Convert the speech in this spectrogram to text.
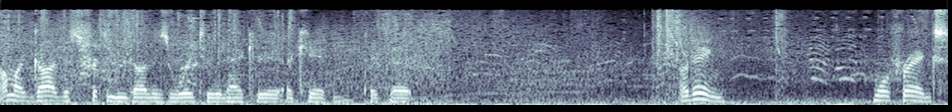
Oh my god, this freaking gun is way too inaccurate. I can't take that. Oh dang. More frags.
